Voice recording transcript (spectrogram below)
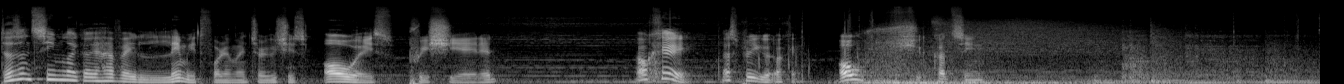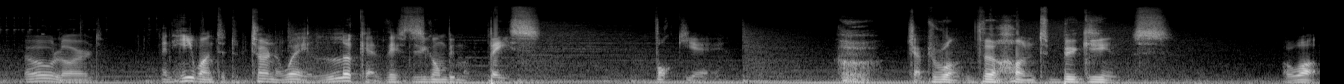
doesn't seem like I have a limit for inventory, which is always appreciated. Okay, that's pretty good. Okay. Oh shit! Cutscene. Oh lord. And he wanted to turn away. Look at this. This is gonna be my base. Fuck yeah. Chapter 1 The Hunt Begins. Or what?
